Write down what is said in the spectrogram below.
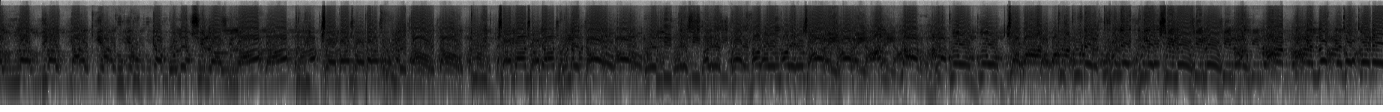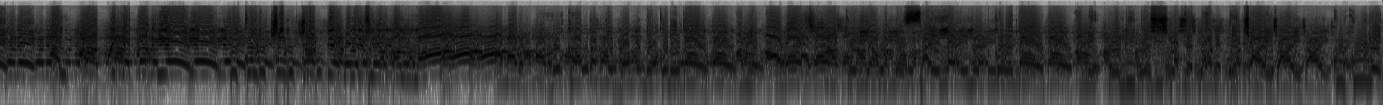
আল্লাহর দিকে তাকিয়ে কুকুরটা বলেছিল, আল্লাহ, তুমি জবানটা খুলে দাও। তুমি জবানটা খুলে দাও। ওলিদের সাথে কথা বলতে চাই আল্লাহর হুকুম জবান কুকুরের খুলে গিয়েছিল আল্লাহর দিকে লক্ষ্য করে, আল্লাহর দিকে তাকিয়ে কুকুর চিৎকার দিয়ে বলেছিল, আল্লাহ আমার বোকাটাকে বন্ধ করে দাও। আমি আওয়াজ না করি, আমাকে সাইলেন্ট করে দাও। আমি অলিদের সাথে থাকতে চাই। কুকুরের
